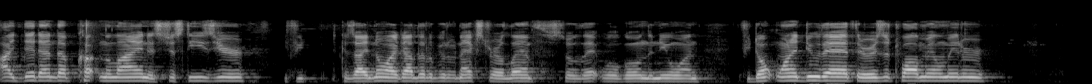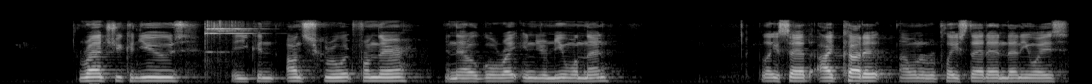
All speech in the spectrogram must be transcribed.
I did end up cutting the line. It's just easier if you because I know I got a little bit of an extra length, so that will go in the new one. If you don't want to do that, there is a 12 millimeter wrench you can use. And you can unscrew it from there, and that'll go right in your new one then. But like I said, I cut it. I want to replace that end anyways.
